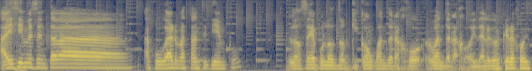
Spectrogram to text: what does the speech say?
ahí sí me sentaba a jugar bastante tiempo. Lo sé por los Donkey Kong cuando era joven, cuando era joven, dale con era joven.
